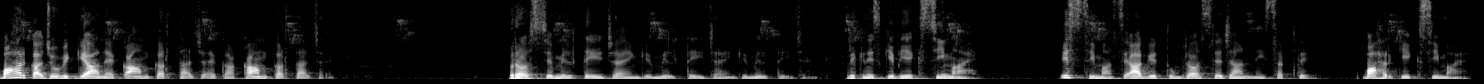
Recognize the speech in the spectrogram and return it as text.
बाहर का जो विज्ञान है, काम करता जाएगा, काम करता जाएगा। रहस्य मिलते ही जाएँगे, मिलते ही जाएँगे, मिलते ही जाएँगे। लेकिन इसकी भी एक सीमा है। इस सीमा से आगे तुम रहस्य जान नहीं सकते। बाहर की एक सीमा है।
